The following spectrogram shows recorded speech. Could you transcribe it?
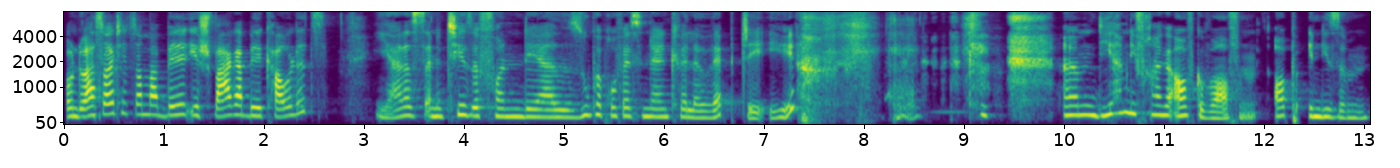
Und du hast heute jetzt nochmal Bill, ihr Schwager Bill Kaulitz. Ja, das ist eine These von der super professionellen Quelle web.de. ähm, die haben die Frage aufgeworfen, ob in diesem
